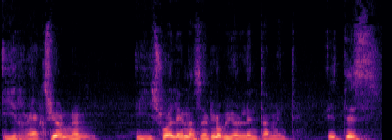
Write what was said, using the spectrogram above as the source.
y reaccionan y suelen hacerlo violentamente. Este es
